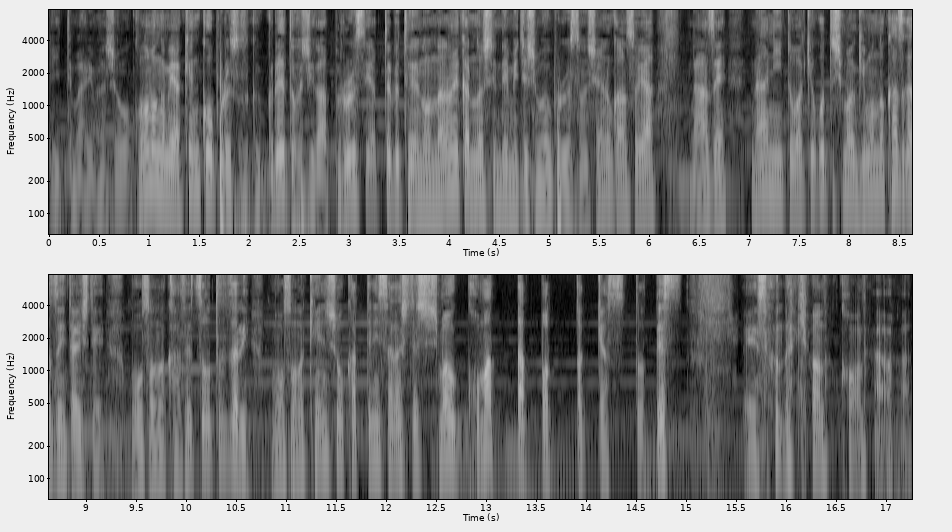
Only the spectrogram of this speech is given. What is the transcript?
行ってまいりましょう。この番組は健康プロレス続くグレート富士がプロレスやってる体の斜めからの視点で見てしまうプロレスの試合の感想や、なぜ、何と湧き起こってしまう疑問の数々に対して妄想の仮説を立てたり、妄想の検証を勝手に探してしまう困ったポッドキャストです。えー、そんな今日のコーナーは。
